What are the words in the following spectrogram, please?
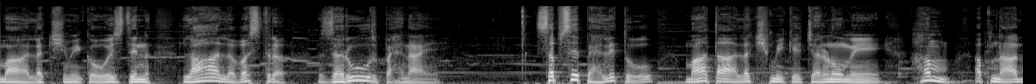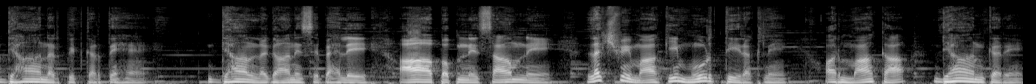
माँ लक्ष्मी को इस दिन लाल वस्त्र ज़रूर पहनाएँ। सबसे पहले तो माता लक्ष्मी के चरणों में हम अपना ध्यान अर्पित करते हैं। ध्यान लगाने से पहले आप अपने सामने लक्ष्मी माँ की मूर्ति रख लें और माँ का ध्यान करें।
